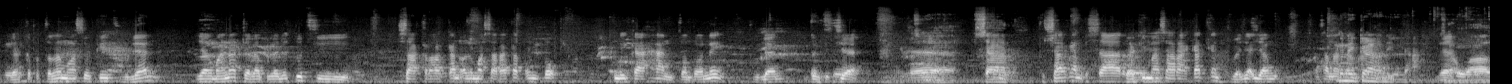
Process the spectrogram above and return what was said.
dan kebetulan memasuki bulan yang mana dalam bulan itu disakralkan oleh masyarakat untuk nikahan contohnya bulan Dzulhijjah Nah, besar. Besar kan Besar, bagi ya. masyarakat kan banyak yang melaksanakan Menikah. menikah. Nah, Awal.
